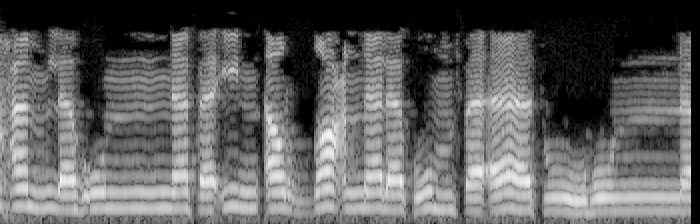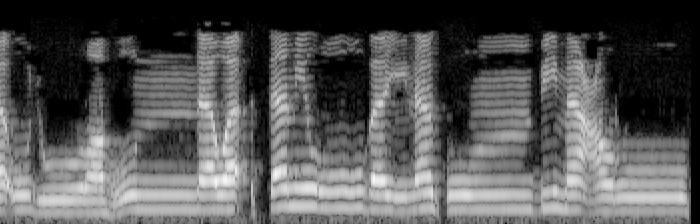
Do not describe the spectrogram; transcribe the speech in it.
حَمْلَهُنَّ فَإِنْ أَرْضَعْنَ لَكُمْ فَآتُوهُنَّ أُجُورَهُنَّ وَأْتَمِرُوا بَيْنَكُم بِمَعْرُوفٍ.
